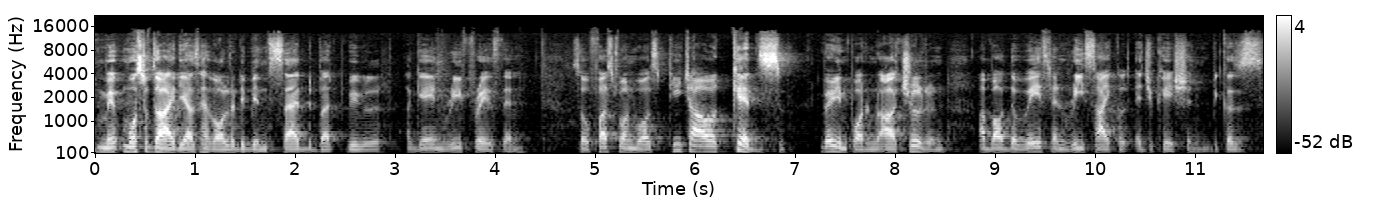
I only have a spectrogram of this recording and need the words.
most of the ideas have already been said, but we will again rephrase them. So first one was teach our kids, very important, our children, about the waste and recycle education, because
